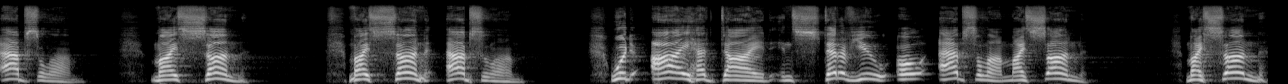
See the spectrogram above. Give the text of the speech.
Absalom, my son, my son Absalom, would I had died instead of you, O Absalom, my son, my son.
